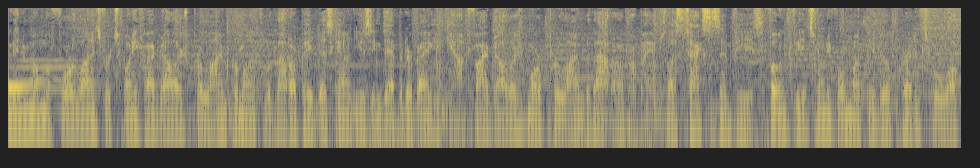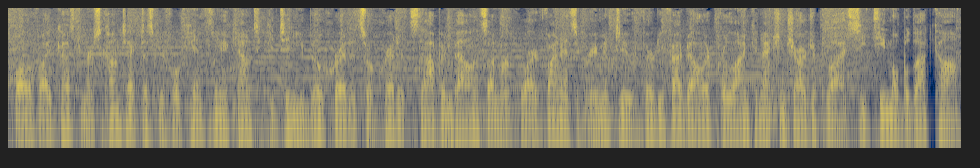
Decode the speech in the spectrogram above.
Minimum of four lines for $25 per line per month with auto pay discount using debit or bank account. $5 more per line without auto pay, plus taxes and fees. Phone fee at 24 monthly bill credits for all well qualified customers. Contact us before canceling account to continue bill credits or credit stop and balance on required finance agreement due. $35 per line connection charge apply. Ctmobile.com.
